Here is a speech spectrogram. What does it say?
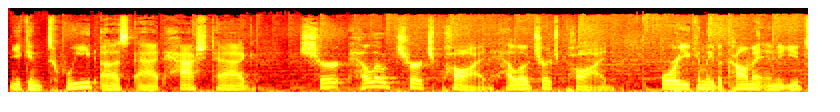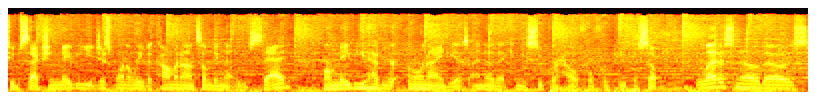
you can tweet us at hashtag church, Hello Church Pod, Hello Church Pod or you can leave a comment in the YouTube section. Maybe you just want to leave a comment on something that we've said, or maybe you have your own ideas. I know that can be super helpful for people. So let us know those,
